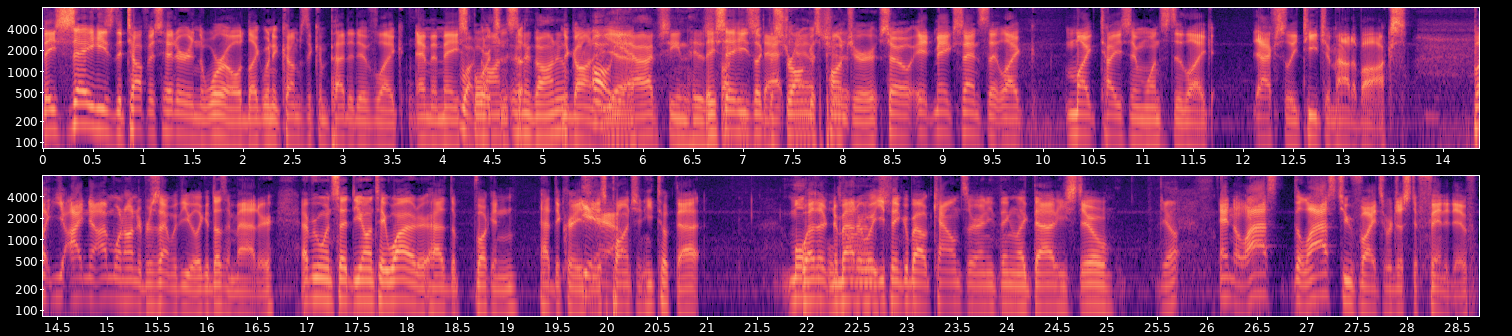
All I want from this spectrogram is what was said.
They say he's the toughest hitter in the world, like when it comes to competitive like MMA What, sports Gon- and stuff. Ngannou? Ngannou, oh yeah. I've seen his. They say he's like the strongest cast shit. puncher, so it makes sense that like Mike Tyson wants to like actually teach him how to box. But I know I'm 100 percent with you. Like it doesn't matter. Everyone said Deontay Wilder had the fucking had the craziest Yeah. punch, and he took that. Whether no matter what you think about counts or anything like that, he still. Yeah. And the last the last two fights were just definitive.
